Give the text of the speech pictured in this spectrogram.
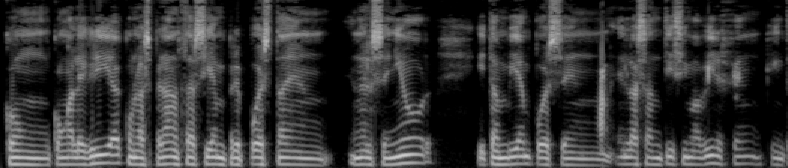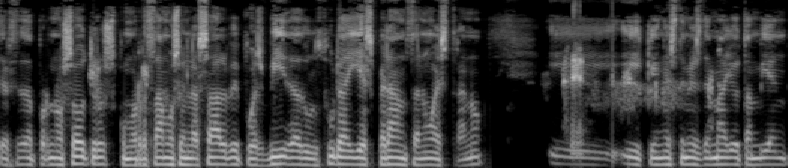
con, con, alegría, con la esperanza siempre puesta en, en el Señor y también pues en, en, la Santísima Virgen que interceda por nosotros, como rezamos en la salve, pues vida, dulzura y esperanza nuestra, ¿no? Y, y que en este mes de mayo también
